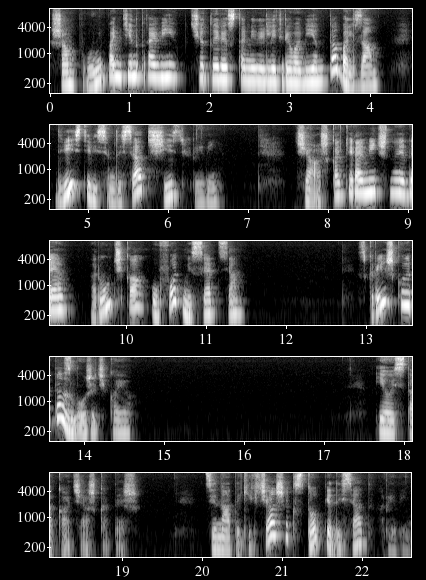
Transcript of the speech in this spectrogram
шампунь Пантін Праві 400 мл об'єм та бальзам 286 гривень. Чашка керамічна йде, ручка у формі серця з кришкою та з ложечкою. І ось така чашка теж. Ціна таких чашок 150 гривень.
